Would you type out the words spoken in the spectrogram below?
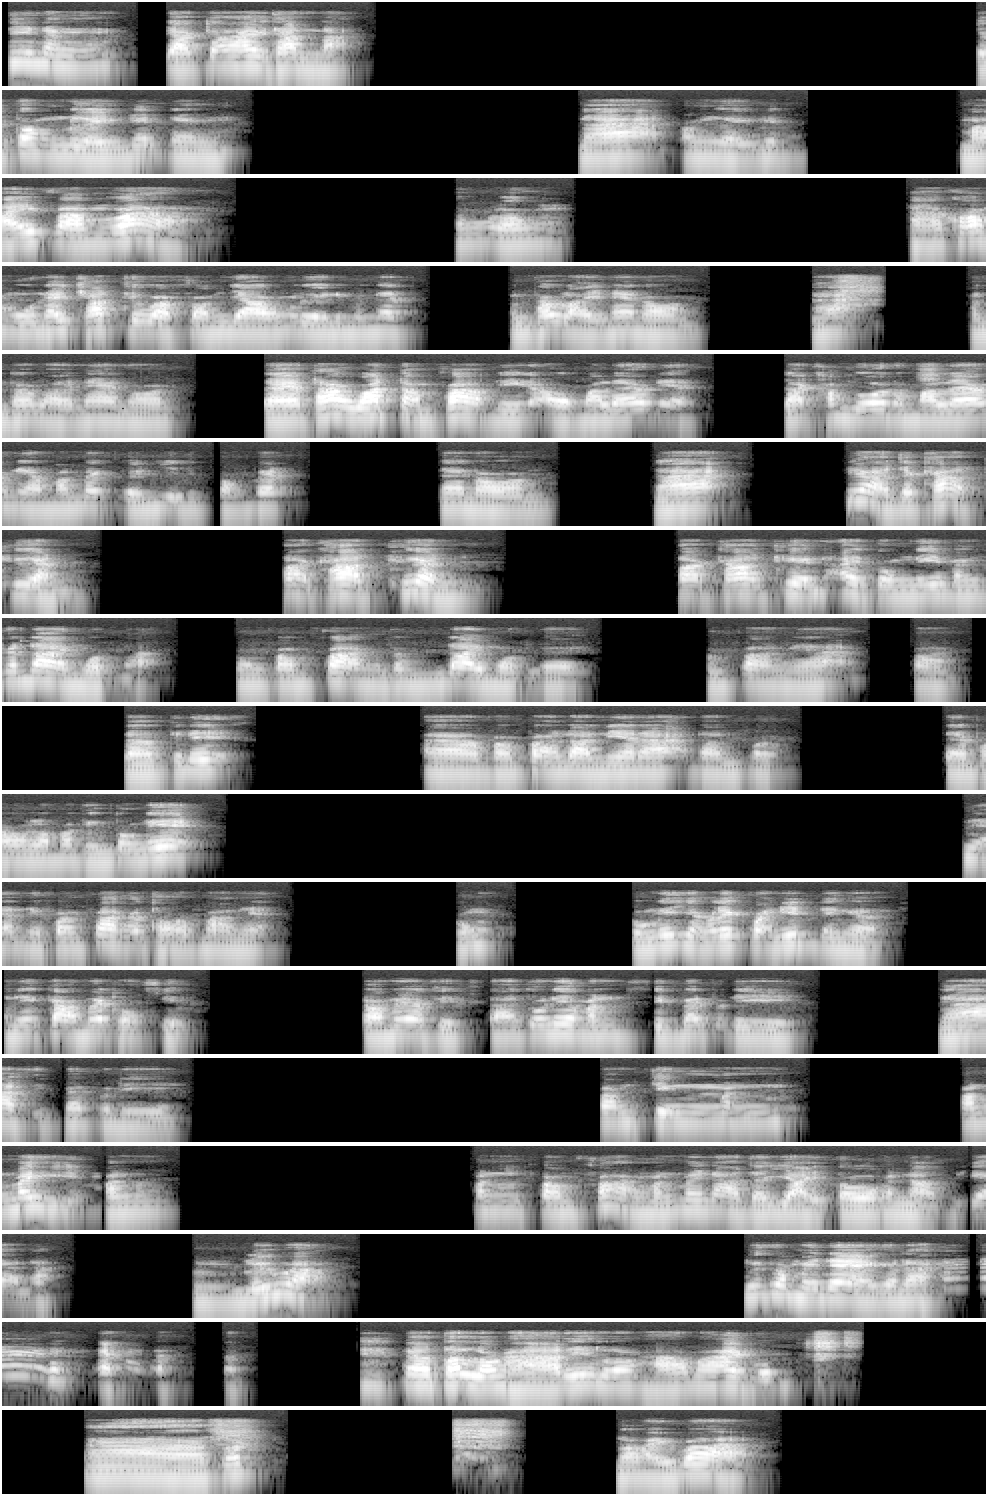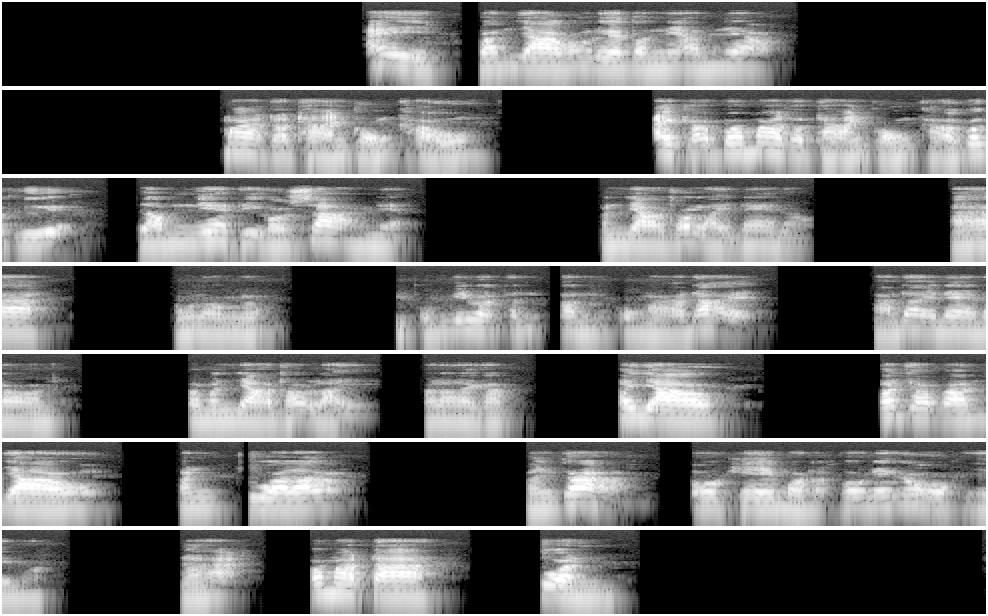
ที่นั่งอยากจะให้ท่านน่ะจะต้องเหนื่อยนิดหนึ่งนะต้องเหนื่อยนิดหมายความว่าต้องลองาข้อมูลให้ชัดซิว่าความยาวของเรือนี่มันแน่มันเท่าไหร่แน่นอนนะมันเท่าไหร่แน่นอน แต่ถ้าวัดตามภาพนี่ออกมาแล้วเนี่ยจะคำนวณออกมาแล้วเนี่ย มันไม่เกิน 22 เมตร แน่นอนนะที่อาจจะคาดเคลื่อน ถ้าคาดเคลื่อน ถ้าคาดเคลื่อนไอ้ตรงนี้มันก็ได้หมดอะตรงความฟ้างตรงได้หมดเลยความฟ้างเนี้ยฟ้างแต่ทีนี้อ่าความฟ้างด้านเนี้ยนะด้านฟ้าง แต่พอเรามาถึงตรงนี้ เนี่ยเนี่ยความฟ้างก็ถอดมาเนี่ย ตรงตรงนี้ยังเล็กไปนิดหนึ่งอะ อันนี้9เมตร60 9เมตร60แต่ตรงนี้มัน10เมตรพอดีนะ10เมตรพอดี ความจริงมันมันไม่มัน มันความฟ้างมันไม่น่าจะใหญ่โตขนาดนี้นะหรือว่าหรือก็ไม่แน่ก็นะ เออท่านลองหาดิลองหามาให้ผม อ่าสักหน่อยว่า ไอ้ความยาวของเรือตอนนี้อันเนี้ยมาตรฐานของเขา ไอ้คำว่ามาตรฐานของเขาก็คือลำเนี้ยที่เขาสร้างเนี่ย มันยาวเท่าไหร่แน่นอนอ่าลองลองลองผมคิดว่าท่านท่านคงหาได้ หาได้แน่นอน ว่ามันยาวเท่าไรเพราะอะไรครับ ถ้ายาวถ้าถ้าความยาวมันชัวร์แล้ว มันก็โอเคหมด พวกนี้ก็โอเคหมดนะฮะเพราะมาตาส่วน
